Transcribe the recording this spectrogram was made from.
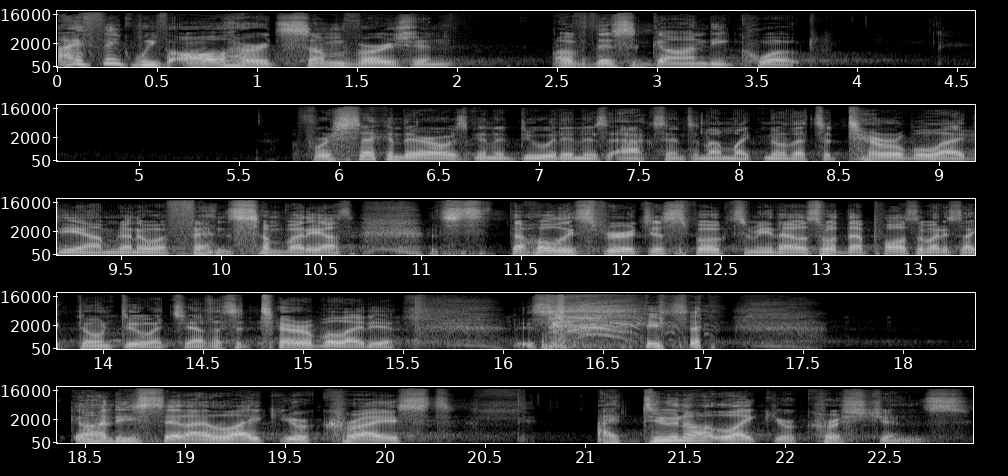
I think we've all heard some version of this Gandhi quote. For a second there, I was going to do it in his accent, and I'm like, no, that's a terrible idea. I'm going to offend somebody else. It's, the Holy Spirit just spoke to me. That was what that Paul's about. He's like, don't do it, Jeff. That's a terrible idea. he said, Gandhi said, I like your Christ. I do not like your Christians.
